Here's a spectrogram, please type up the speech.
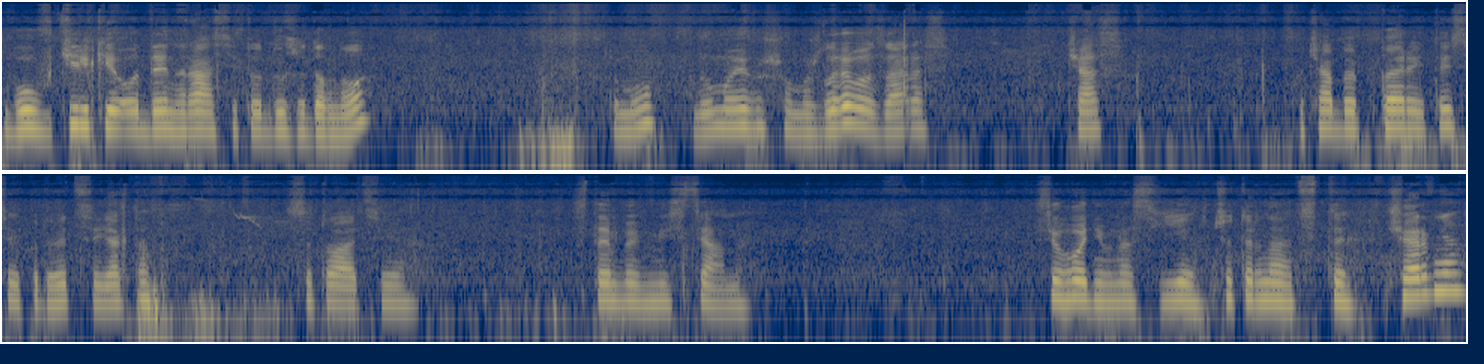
був тільки один раз і то дуже давно. Тому думаю, що можливо зараз час хоча б перейтися і подивитися, як там ситуація з тими місцями. Сьогодні в нас є 14 червня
